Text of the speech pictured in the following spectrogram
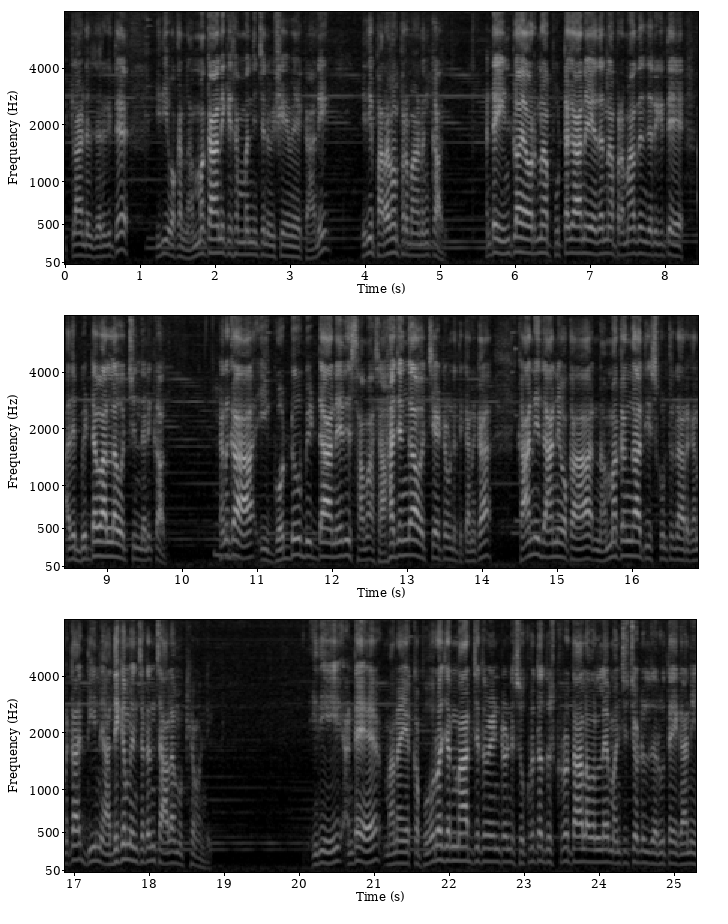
ఇట్లాంటివి జరిగితే ఇది ఒక నమ్మకానికి సంబంధించిన విషయమే కానీ ఇది పరమ ప్రమాణం కాదు. అంటే ఇంట్లో ఎవరన్నా పుట్టగానే ఏదన్నా ప్రమాదం జరిగితే అది బిడ్డ వల్ల వచ్చిందని కాదు. కనుక ఈ గొడ్డు బిడ్డ అనేది సమ సహజంగా వచ్చేటువంటిది కనుక కానీ దాన్ని ఒక నమ్మకంగా తీసుకుంటున్నారు కనుక దీన్ని అధిగమించడం చాలా ముఖ్యమండి. ఇది అంటే మన యొక్క పూర్వజన్మార్జితమైనటువంటి సుకృత దుష్కృతాల వల్లే మంచి చెడులు జరుగుతాయి కానీ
